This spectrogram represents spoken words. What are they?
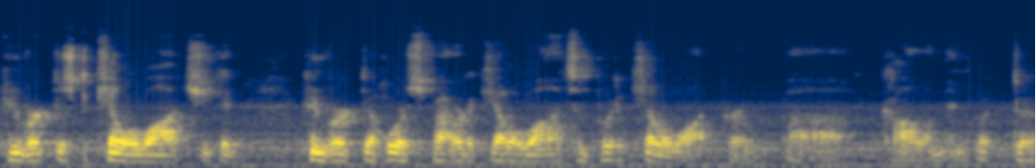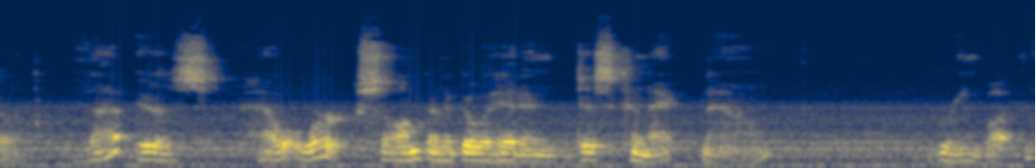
convert this to kilowatts, you could convert the horsepower to kilowatts and put a kilowatt per uh, column in. But uh, that is how it works. So I'm going to go ahead and disconnect now. Green button.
